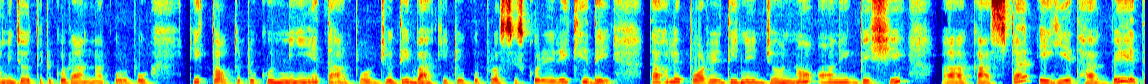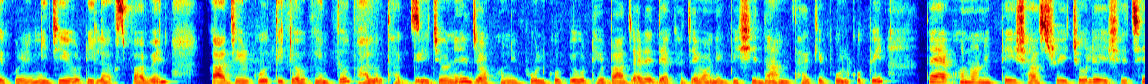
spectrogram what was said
আমি যতটুকু রান্না করব ঠিক ততটুকু নিয়ে তারপর যদি বাকিটুকু প্রসেস করে রেখে দেই তাহলে পরের দিনের জন্য অনেক বেশি কাজটা এগিয়ে থাকবে। এতে করে নিজেও রিল্যাক্স পাবেন কাজের গতিটাও কিন্তু ভালো থাকবে। সিজনে যখনই ফুলকপি ওঠে বাজারে দেখা যায় অনেক বেশি দাম থাকে ফুলকপির। তা এখন অনেকটাই সাশ্রয়ী চলে এসেছে।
